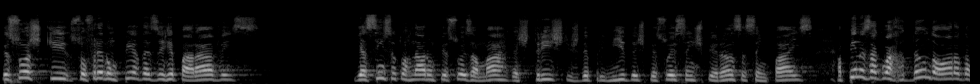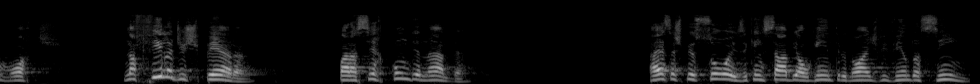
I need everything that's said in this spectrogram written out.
pessoas que sofreram perdas irreparáveis, e assim se tornaram pessoas amargas, tristes, deprimidas, pessoas sem esperança, sem paz, apenas aguardando a hora da morte, na fila de espera para ser condenada. A essas pessoas, e quem sabe alguém entre nós vivendo assim,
